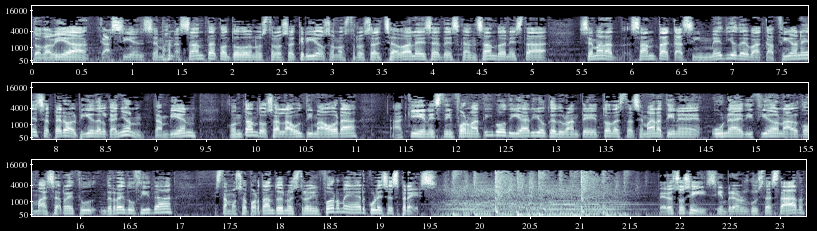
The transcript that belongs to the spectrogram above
Todavía casi en Semana Santa, con todos nuestros críos o nuestros chavales descansando en esta Semana Santa, casi medio de vacaciones, pero al pie del cañón. También contándose a la última hora aquí en este informativo diario que durante toda esta semana tiene una edición algo más reducida. Estamos aportando nuestro informe Hércules Express. Pero eso sí, siempre nos gusta estar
